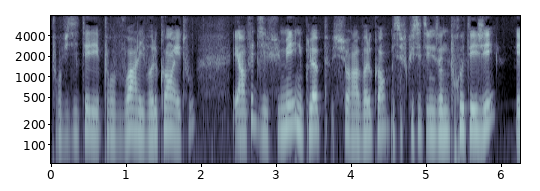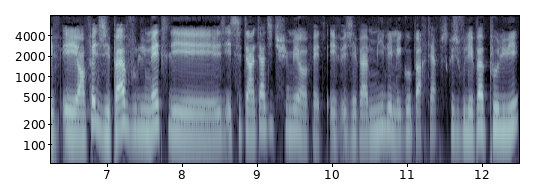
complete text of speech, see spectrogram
pour visiter les, pour voir les volcans et tout. Et en fait, j'ai fumé une clope sur un volcan, sauf que c'était une zone protégée. Et, et en fait, j'ai pas voulu mettre les, et c'était interdit de fumer en fait. Et j'ai pas mis les mégots par terre parce que je voulais pas polluer.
